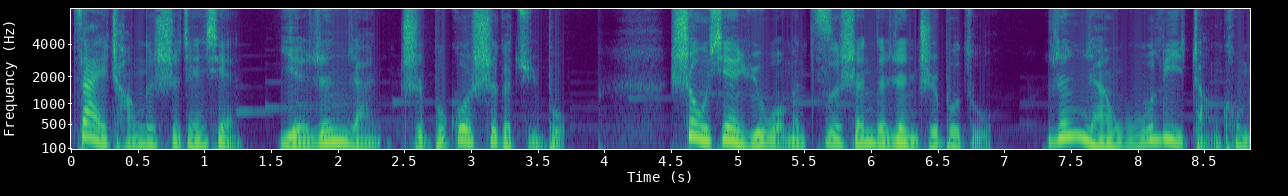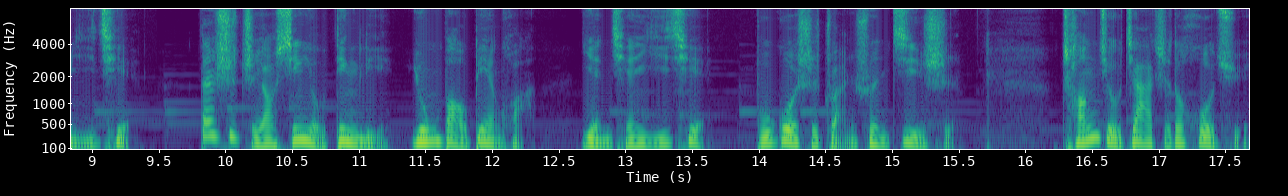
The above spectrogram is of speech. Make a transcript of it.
再长的时间线也仍然只不过是个局部。受限于我们自身的认知不足，仍然无力掌控一切。但是只要心有定力，拥抱变化，眼前一切不过是转瞬即逝。长久价值的获取，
